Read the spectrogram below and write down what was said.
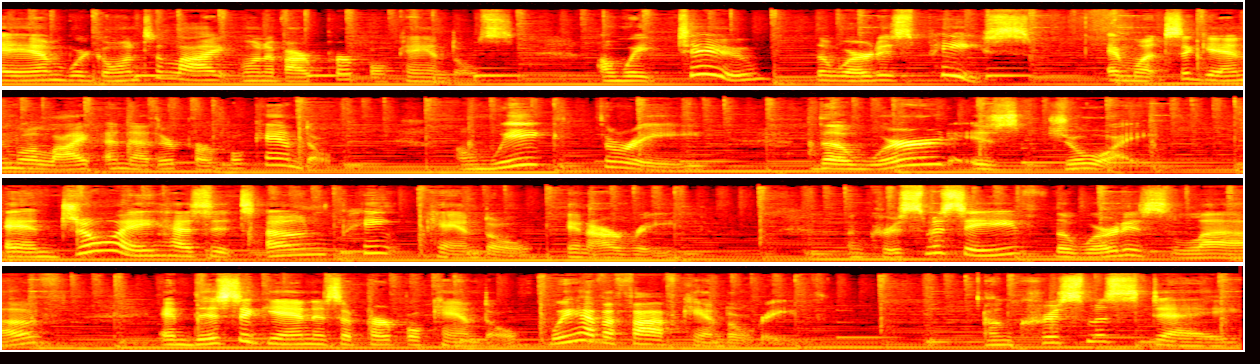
and we're going to light one of our purple candles. On week two, the word is peace, and once again, we'll light another purple candle. On week three, the word is joy, and joy has its own pink candle in our wreath. On Christmas Eve, the word is love, and this again is a purple candle. We have a five candle wreath. On Christmas Day,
